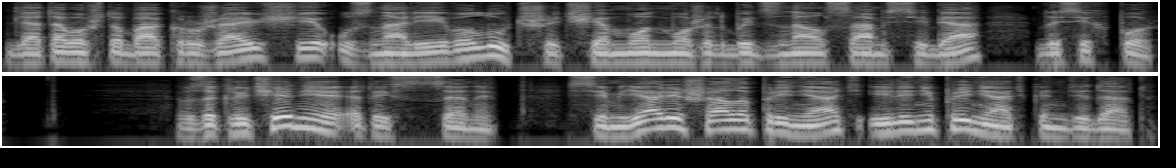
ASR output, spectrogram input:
для того, чтобы окружающие узнали его лучше, чем он, может быть, знал сам себя до сих пор. В заключение этой сцены семья решала принять или не принять кандидата,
